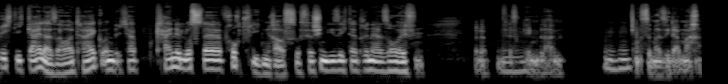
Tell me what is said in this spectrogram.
richtig geiler Sauerteig und ich habe keine Lust, da Fruchtfliegen rauszufischen, die sich da drin ersäufen oder Mhm. festkleben bleiben. Mhm. Was immer sie da machen.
